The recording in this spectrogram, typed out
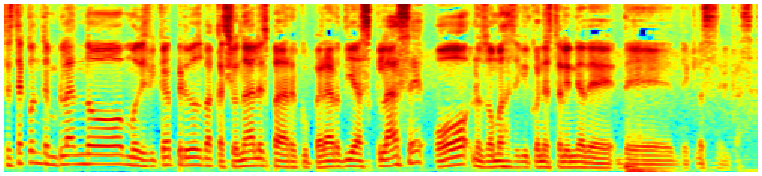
¿Se está contemplando modificar periodos vacacionales para recuperar días clase o nos vamos a seguir con esta línea de, de, clases en casa?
